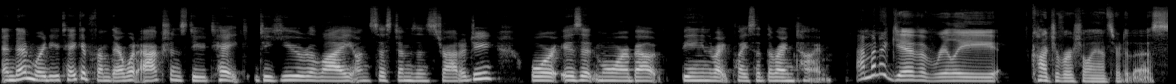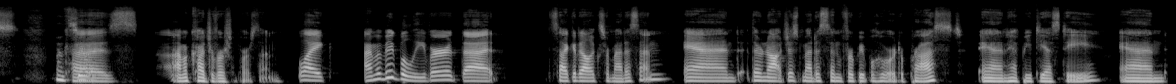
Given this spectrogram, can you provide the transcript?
and then where do you take it from there? What actions do you take? Do you rely on systems and strategy or is it more about being in the right place at the right time? I'm going to give a really controversial answer to this because I'm a controversial person. Like, I'm a big believer that psychedelics are medicine and they're not just medicine for people who are depressed and have PTSD and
